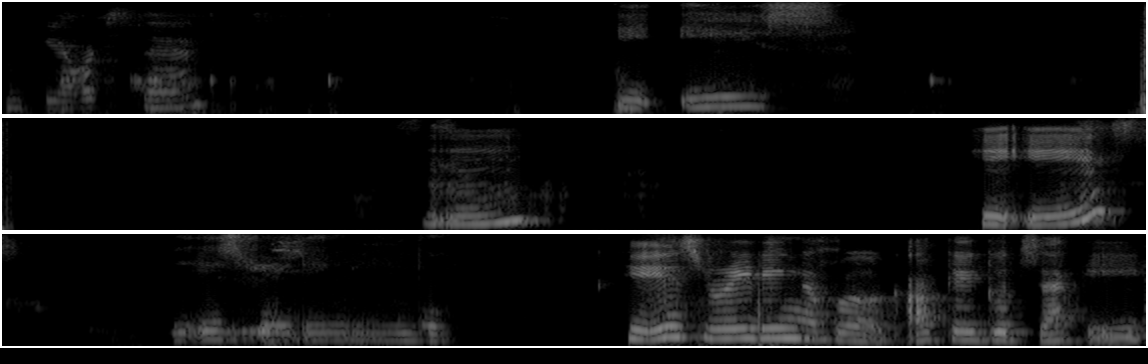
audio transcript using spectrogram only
Okay, what's that? He is Hmm. He is? he is reading a book. He is reading a book. Okay, good, Zaki.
